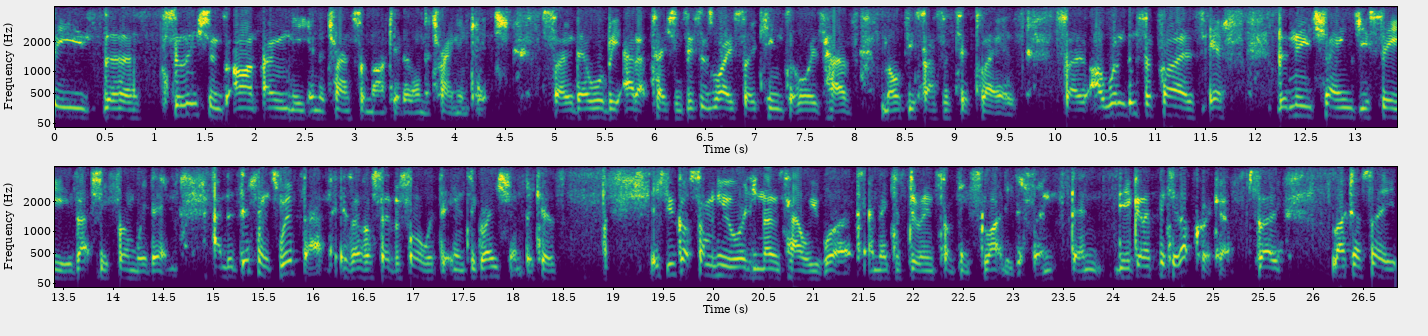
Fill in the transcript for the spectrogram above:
sees the solutions aren't only in the transfer market, they're on the training pitch. So there will be adaptations. This is why he's so keen to always have multifaceted players. So I wouldn't be surprised if the new change you see is actually from within. And the difference with that is, as I said before, with the integration, because if you've got someone who already knows how we work and they're just doing something slightly different, then you're going to pick it up quicker. So like I say,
